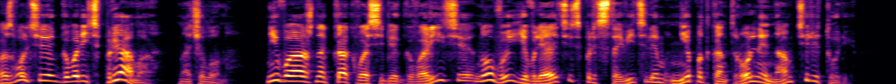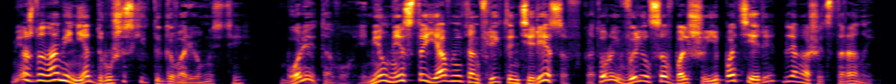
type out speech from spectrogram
«Позвольте говорить прямо», — начал он. «Неважно, как вы о себе говорите, но вы являетесь представителем неподконтрольной нам территории. Между нами нет дружеских договоренностей. Более того, имел место явный конфликт интересов, который вылился в большие потери для нашей стороны.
